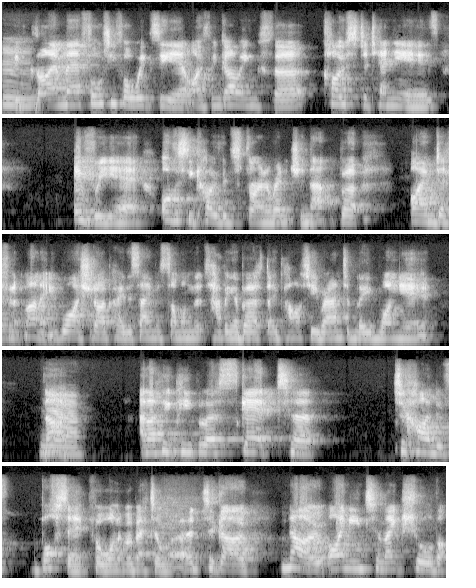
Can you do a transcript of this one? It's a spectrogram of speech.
mm. because I am there forty four weeks a year. I've been going for close to ten years every year. Obviously, COVID's thrown a wrench in that, but I am definite money. Why should I pay the same as someone that's having a birthday party randomly one year? No. Yeah. And I think people are scared to to kind of boss it, for want of a better word, to go, no, I need to make sure that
